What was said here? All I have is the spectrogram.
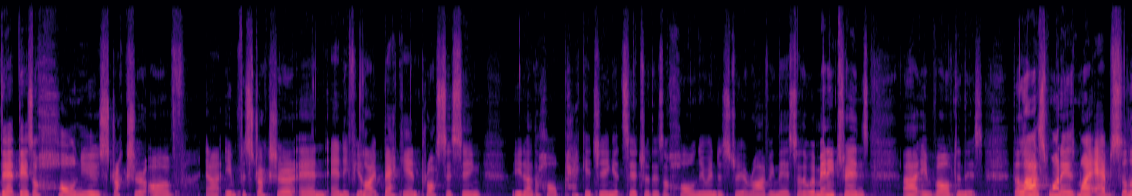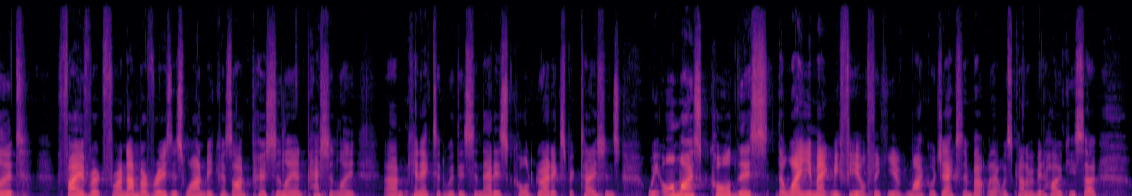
that there's a whole new structure of uh, infrastructure and, and, if you like, back-end processing, you know, the whole packaging, etc. There's a whole new industry arriving there. So there were many trends uh, involved in this. The last one is my absolute favourite for a number of reasons. One, because I'm personally and passionately um, connected with this, and that is called Great Expectations. We almost called this The Way You Make Me Feel, thinking of Michael Jackson, but that was kind of a bit hokey. So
